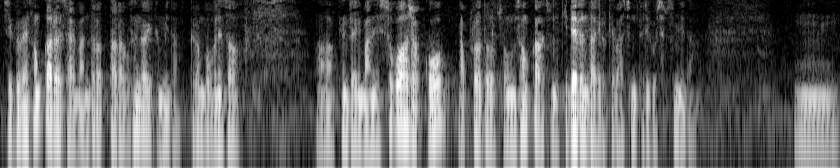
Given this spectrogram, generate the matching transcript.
지금의 성과를 잘 만들었다라고 생각이 듭니다. 그런 부분에서 어, 굉장히 많이 수고하셨고 앞으로도 좋은 성과 좀 기대된다 이렇게 말씀드리고 싶습니다. 음,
